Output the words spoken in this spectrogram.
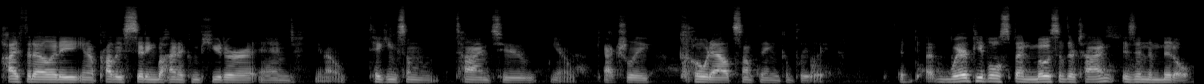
High fidelity, you know, probably sitting behind a computer and you know taking some time to you know actually code out something completely. Where people spend most of their time is in the middle.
